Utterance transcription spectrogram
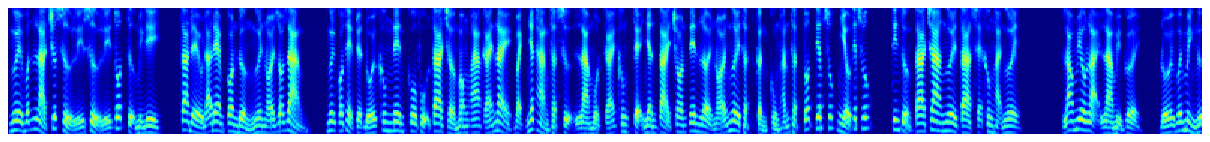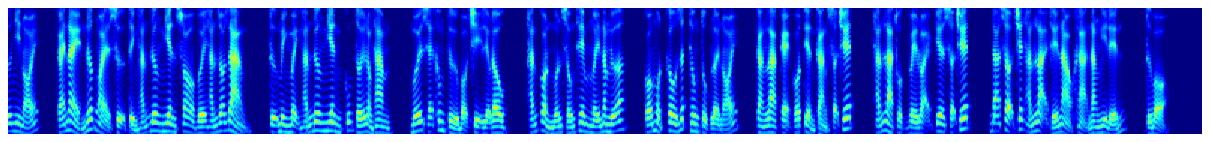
Ngươi vẫn là trước xử lý xử lý tốt tự mình đi, ta đều đã đem con đường ngươi nói rõ ràng ngươi có thể tuyệt đối không nên cô phụ ta chờ mong a, cái này bạch nhất hàng thật sự là một cái không tệ nhân tài, cho nên lời nói ngươi thật cần cùng hắn thật tốt tiếp xúc nhiều tiếp xúc, tin tưởng ta cha ngươi ta sẽ không hại ngươi. Lao miêu lại là mỉm cười, đối với mình nữ nhi nói, cái này nước ngoài sự tình hắn đương nhiên so với hắn rõ ràng, tự mình mệnh hắn đương nhiên cũng tới lòng tham, mới sẽ không từ bỏ trị liệu đâu, hắn còn muốn sống thêm mấy năm nữa, có một câu rất thông tục lời nói, càng là kẻ có tiền càng sợ chết, hắn là thuộc về loại kia sợ chết, đã sợ chết hắn lại thế nào khả năng nghĩ đến, từ bỏ.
